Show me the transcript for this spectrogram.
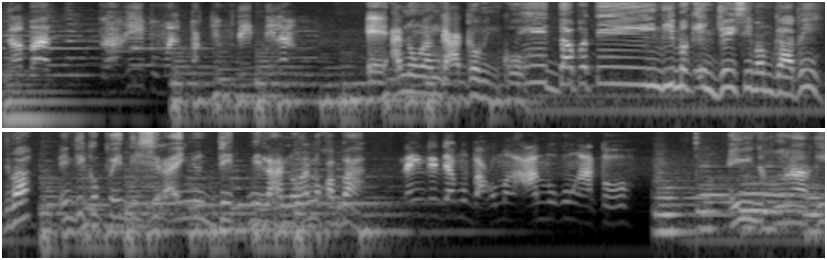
Dapat, Rocky, pumalpak yung date nila. Eh, ano nga ang gagawin ko? Eh, dapat eh, hindi mag-enjoy si Ma'am Gabi, di ba? Hindi ko pwede sirain yung date nila. Ano, ano ka ba? Naintindihan mo ba kung mga amo ko nga to? Eh, naku, Rocky,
